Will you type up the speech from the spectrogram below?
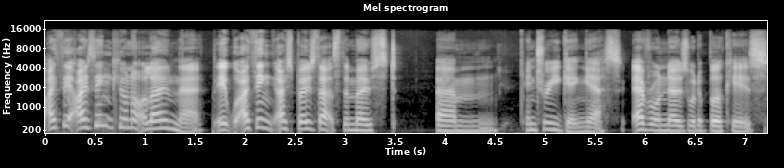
I think I think you're not alone there. It, I think I suppose that's the most um, intriguing. Yes, everyone knows what a book is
